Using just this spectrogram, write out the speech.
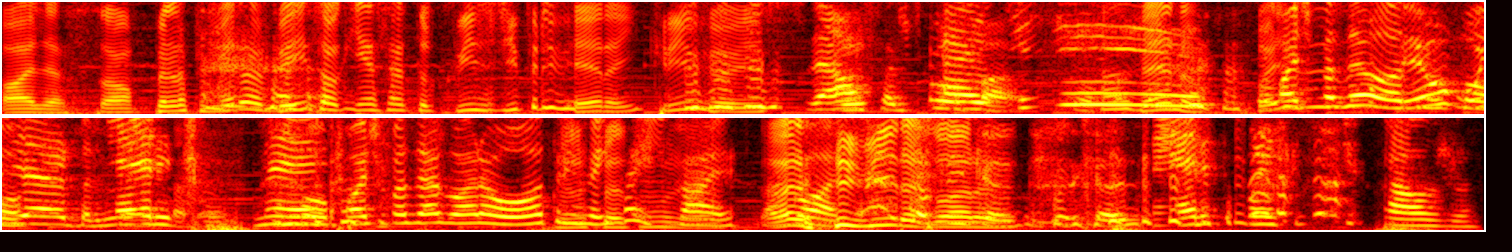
Olha só, pela primeira vez alguém acerta o quiz de primeira. É incrível isso. Nossa, desculpa. Tá vendo? Pois Pode fazer outro. Meu, pô. mulher da Mérito, Pô, pode fazer agora outro, inventa aí, mulher. vai. Olha, Agora. se vira agora. mérito conhecimento de causa.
